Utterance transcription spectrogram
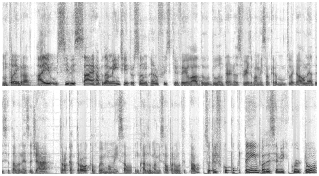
não tô lembrado. Aí o Silly sai rapidamente, entra o Sam Humphries, que veio lá do, do Lanternas Verdes, uma mensal que era muito legal, né? A DC tava nessa de, ah, troca-troca, vai uma mensal, um cara de uma mensal para outra e tal. Só que ele ficou pouco tempo, a DC meio que cortou.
